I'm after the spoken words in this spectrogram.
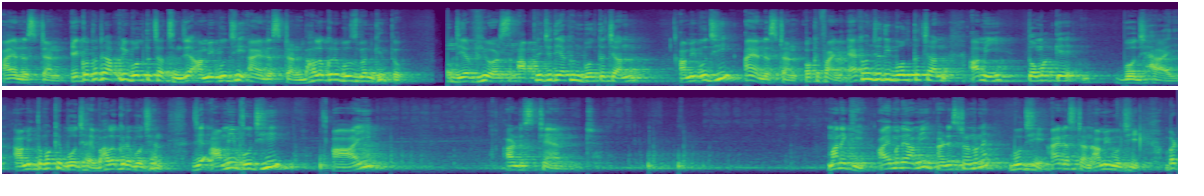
আই আন্ডারস্ট্যান্ড। এ কথাটা আপনি বলতে চাচ্ছেন যে, আমি বুঝি, আই আন্ডারস্ট্যান্ড। ভালো করে বুঝবেন কিন্তু। ডিয়ার ভিউয়ার্স আপনি যদি এখন বলতে চান আমি বুঝি? আই আন্ডারস্ট্যান্ড ওকে ফাইন এখন যদি বলতে চান, আমি তোমাকে বোঝাই। আমি তোমাকে বোঝাই, ভালো করে বোঝেন। যে আমি বুঝি আই আন্ডারস্ট্যান্ড মানে কি? আই মানে আমি আন্ডারস্ট্যান্ড মানে বুঝি। আই আন্ডারস্ট্যান্ড আমি বুঝি। বাট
